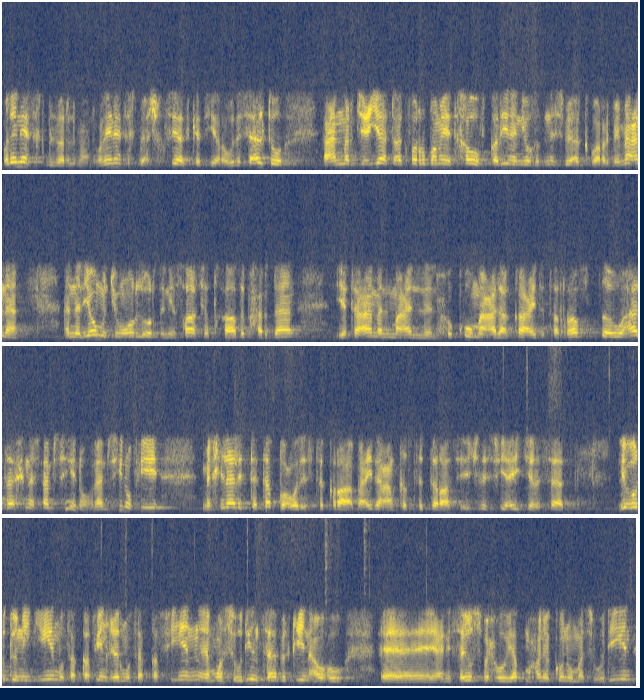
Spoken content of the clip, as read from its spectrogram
ولن يثق بالبرلمان. ولن يثق بشخصيات كثيرة. وإذا سألته عن مرجعيات أكبر ربما يتخوف قليلا يأخذ نسبة أكبر. بمعنى أن اليوم الجمهور الأردني ساخط غاضب حردان يتعامل مع الحكومة على قاعدة الرفض. وهذا إحنا لامسينه لامسينه في من خلال التتبع والاستقراء بعيدا عن قصة الدراسة. اجلس في أي جلسات لاردنيين مثقفين غير مثقفين مسؤولين سابقين أو يعني سيصبحوا يطمحوا ان يكونوا مسؤولين.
